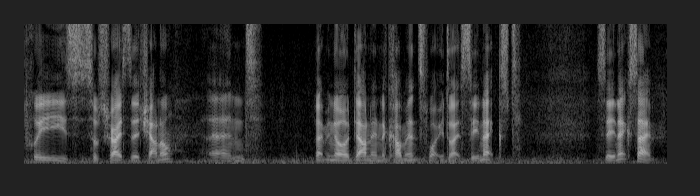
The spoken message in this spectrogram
please subscribe to the channel and let me know down in the comments what you'd like to see next. See you next time.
